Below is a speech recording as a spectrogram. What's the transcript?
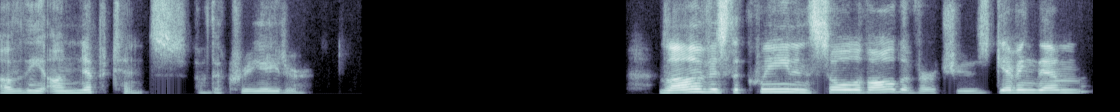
of the omnipotence of the Creator. Love is the queen and soul of all the virtues, giving them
